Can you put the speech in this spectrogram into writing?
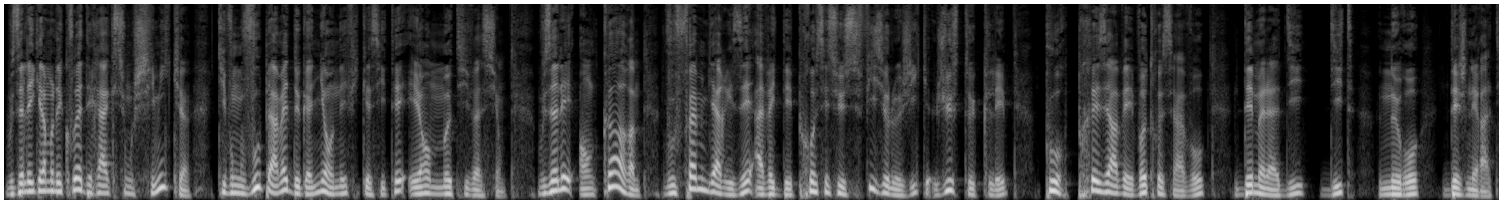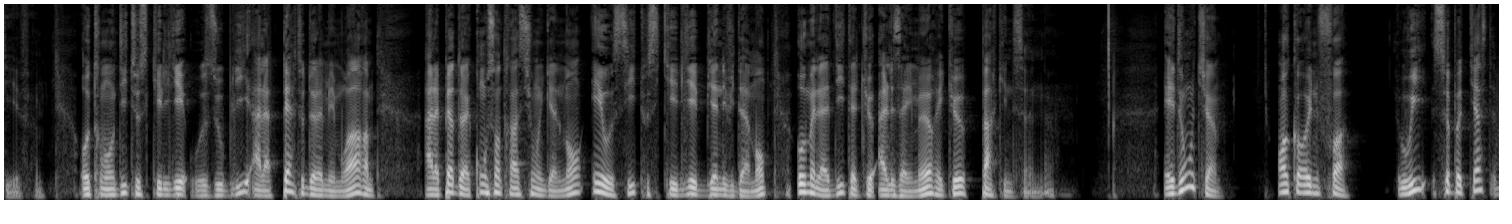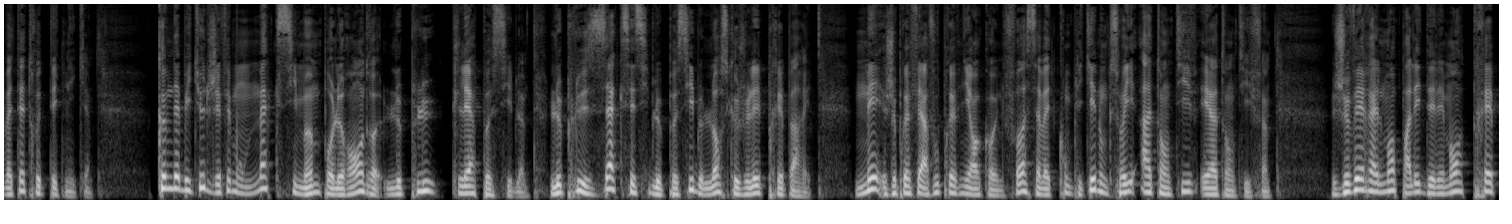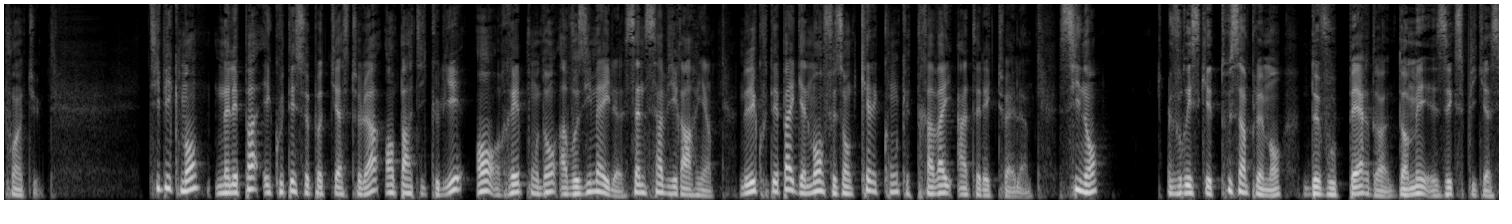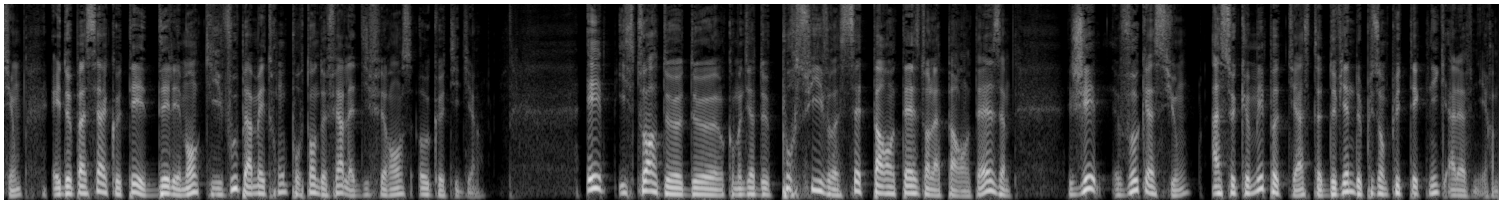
Vous allez également découvrir des réactions chimiques qui vont vous permettre de gagner en efficacité et en motivation. Vous allez encore vous familiariser avec des processus physiologiques juste clés pour préserver votre cerveau des maladies dites neurodégénératives. Autrement dit, tout ce qui est lié aux oublis, à la perte de la mémoire, à la perte de la concentration également, et aussi tout ce qui est lié bien évidemment aux maladies telles que Alzheimer et que Parkinson. Et donc, encore une fois, oui, ce podcast va être technique. Comme d'habitude, j'ai fait mon maximum pour le rendre le plus clair possible, le plus accessible possible lorsque je l'ai préparé. Mais je préfère vous prévenir encore une fois, ça va être compliqué, donc soyez attentifs et attentifs. Je vais réellement parler d'éléments très pointus. Typiquement, n'allez pas écouter ce podcast-là en particulier en répondant à vos emails. Ça ne servira à rien. Ne l'écoutez pas également en faisant quelconque travail intellectuel. Sinon, vous risquez tout simplement de vous perdre dans mes explications et de passer à côté d'éléments qui vous permettront pourtant de faire la différence au quotidien. Et histoire de, de, comment dire, de poursuivre cette parenthèse dans la parenthèse, j'ai vocation à ce que mes podcasts deviennent de plus en plus techniques à l'avenir.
